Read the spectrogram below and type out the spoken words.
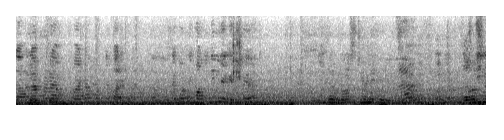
তাহলে আপনারা কয়টা করতে পারেন এটা করতে কতদিন লেগেছে হ্যাঁ? দিনে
